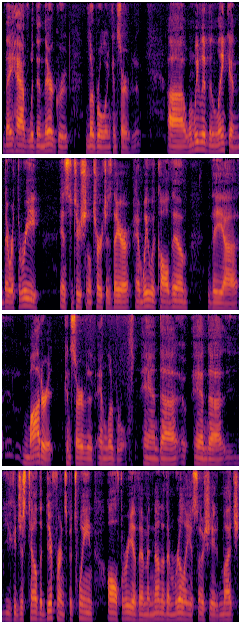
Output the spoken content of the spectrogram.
They have within their group liberal and conservative. Uh, when we lived in Lincoln, there were three institutional churches there, and we would call them the uh, moderate conservative and liberals, and uh, and uh, you could just tell the difference between all three of them, and none of them really associated much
